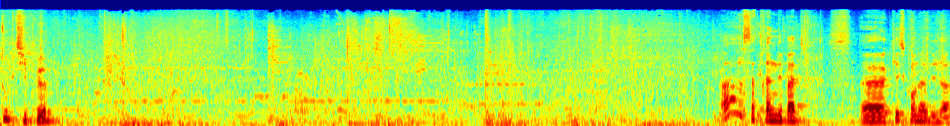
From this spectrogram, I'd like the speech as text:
tout petit peu. Ça traîne des pattes. Euh, Qu'est-ce qu'on a déjà?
